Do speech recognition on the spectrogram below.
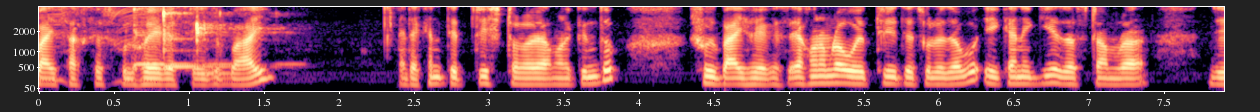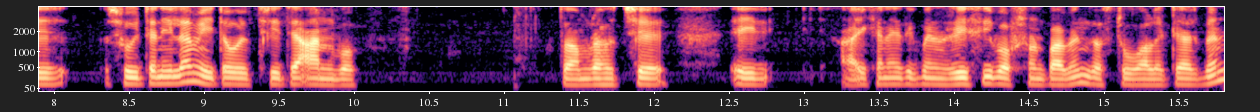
বাই সাকসেসফুল হয়ে গেছে, এই যে বাই দেখেন, তেত্রিশ ডলারে আমার কিন্তু সুই বাই হয়ে গেছে। এখন আমরা ওয়েব থ্রিতে চলে যাব। এইখানে গিয়ে জাস্ট আমরা যে সুইটা নিলাম, এইটা ওয়েব থ্রিতে আনব। তো আমরা হচ্ছে এই এখানে দেখবেন রিসিভ অপশন পাবেন জাস্ট ওয়ালেটে আসবেন।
